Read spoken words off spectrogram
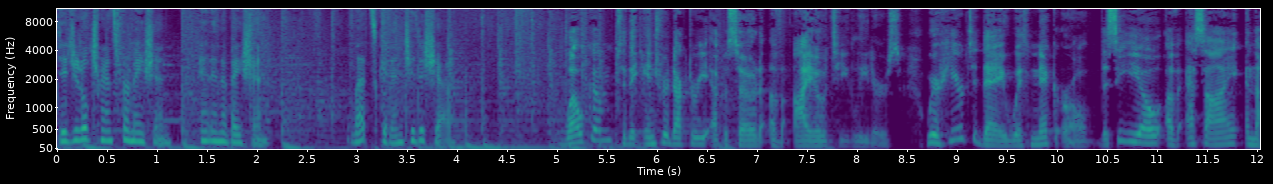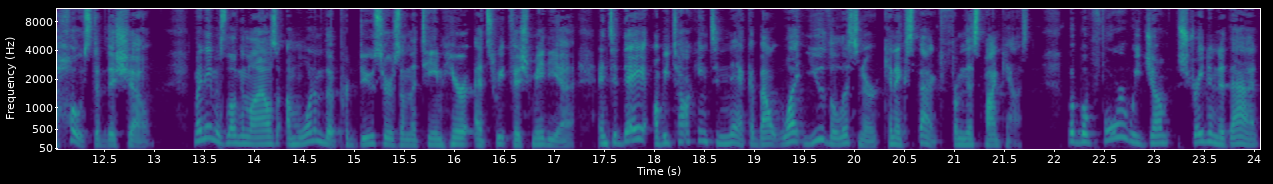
digital transformation, and innovation. Let's get into the show. Welcome to the introductory episode of IoT Leaders. We're here today with Nick Earle, the CEO of Eseye and the host of this show. My name is Logan Lyles. I'm one of the producers on the team here at Sweetfish Media. And today I'll be talking to Nick about what you, the listener, can expect from this podcast. But before we jump straight into that,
